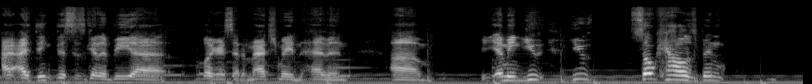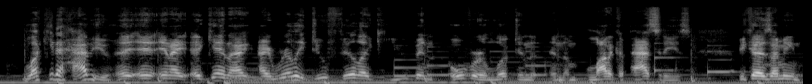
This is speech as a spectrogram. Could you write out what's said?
I, I think this is going to be a like I said, a match made in heaven. Um, I mean, you you SoCal has been lucky to have you, and, and I again, I I really do feel like you've been overlooked in in a lot of capacities, because I mean,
